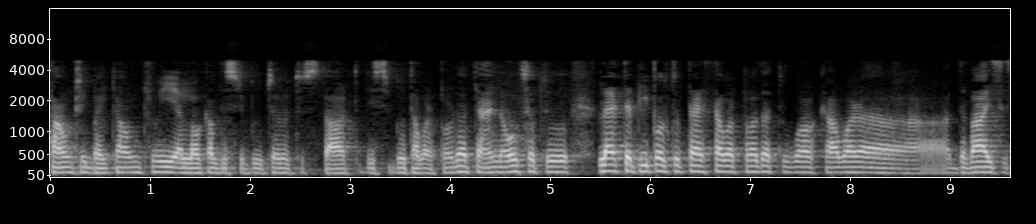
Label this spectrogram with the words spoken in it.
country by country a local distributor to start to distribute our product and also to let the people to test our product to work our uh, devices.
